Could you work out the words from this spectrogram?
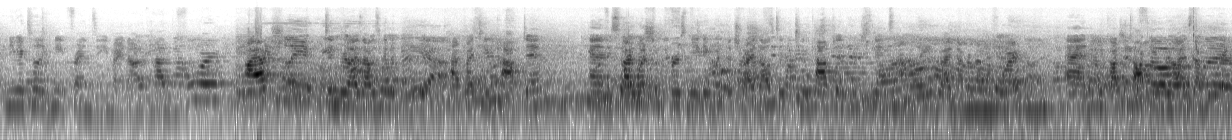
and you get to like meet friends that you might not have had before. I actually didn't realize I was going to be Cat Phi team captain and so I went to the first meeting with the Tri Delta team captain, whose name's Emily, who I'd never met before. And we got to talking and realized that we were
